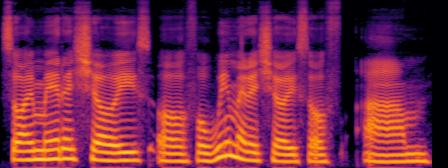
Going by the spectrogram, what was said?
So I made a choice of, or we made a choice of um,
